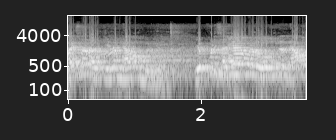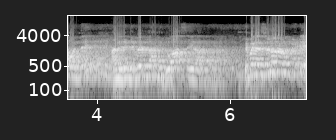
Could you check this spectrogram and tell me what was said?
வயசான அதுக்கு எல்லாம் ஞாபகம் இருக்கு? எப்படி சரியான முறையில் ஒவ்வொரு ஞாபகம் வந்து அந்த ரெண்டு பேரும் தான் துவா செய்யறாங்க இப்ப நான் சிறுவர்கள் போயிட்டு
